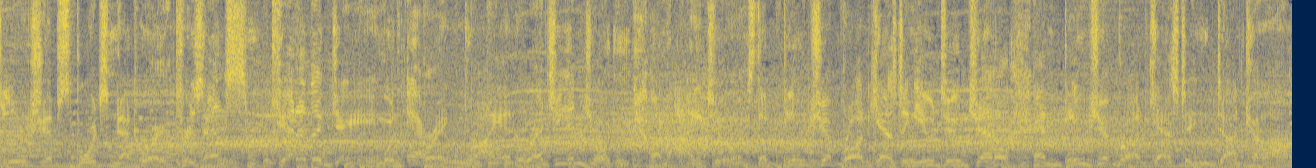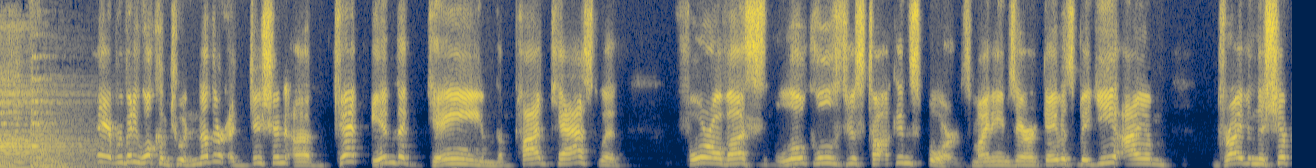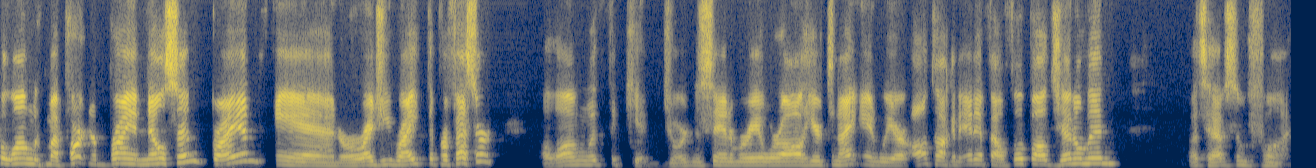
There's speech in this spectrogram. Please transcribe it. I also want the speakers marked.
Speaker 1: Blue Chip Sports Network presents Get in the Game with Eric, Brian, Reggie, and Jordan on iTunes, the Blue Chip Broadcasting YouTube channel, and BlueChipBroadcasting.com.
Speaker 2: Hey, everybody, welcome to another edition of Get in the Game, the podcast with four of us locals just talking sports. My name's Eric Davis, Big E. I am driving the ship along with my partner, Brian Nelson, Brian, and Reggie Wright, the professor, along with the kid, Jordan Santa Maria. We're all here tonight, and we are all talking NFL football. Gentlemen, let's have some fun.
